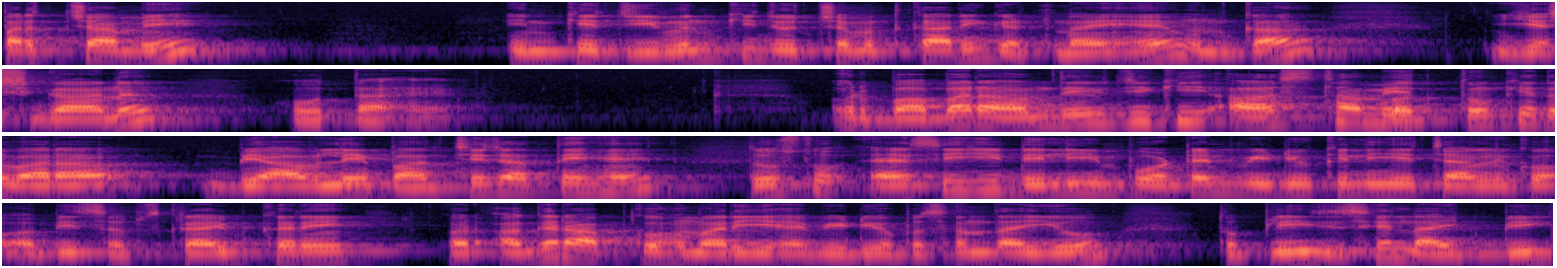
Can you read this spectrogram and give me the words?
पर्चा में। इनके जीवन की जो चमत्कारी घटनाएँ हैं, उनका यशगान होता है। और बाबा रामदेव जी की आस्था में भक्तों के द्वारा ब्यावले बांचे जाते हैं। दोस्तों, ऐसी ही डेली इंपॉर्टेंट वीडियो के लिए चैनल को अभी सब्सक्राइब करें। और अगर आपको हमारी यह वीडियो पसंद आई हो तो प्लीज़ इसे लाइक भी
